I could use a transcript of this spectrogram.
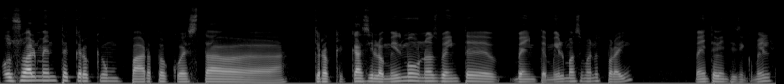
Usualmente creo que un parto cuesta. Creo que casi lo mismo, unos 20 mil más o menos por ahí. 20, 25 mil.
